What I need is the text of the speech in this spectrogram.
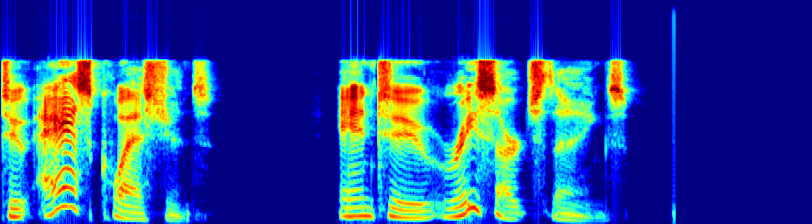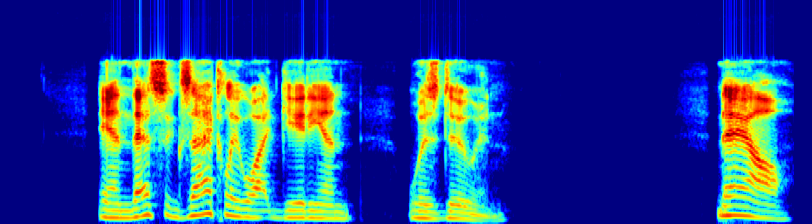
to ask questions and to research things. And that's exactly what Gideon was doing. Now,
